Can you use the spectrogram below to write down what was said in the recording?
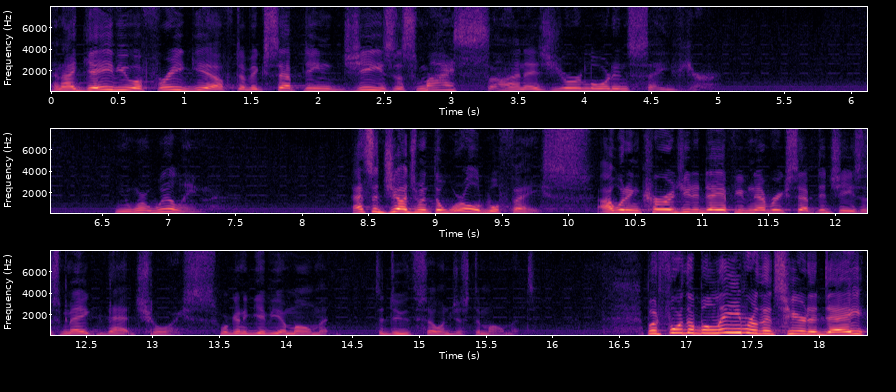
And I gave you a free gift of accepting Jesus, my Son, as your Lord and Savior. You weren't willing. That's a judgment the world will face. I would encourage you today, if you've never accepted Jesus, make that choice. We're going to give you a moment to do so in just a moment. But for the believer that's here today,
